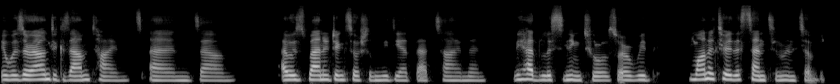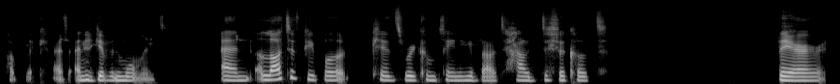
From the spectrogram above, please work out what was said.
It was around exam times, and um, I was managing social media at that time, and we had listening tools where we'd monitor the sentiment of the public at any given moment. And a lot of people, kids, were complaining about how difficult their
